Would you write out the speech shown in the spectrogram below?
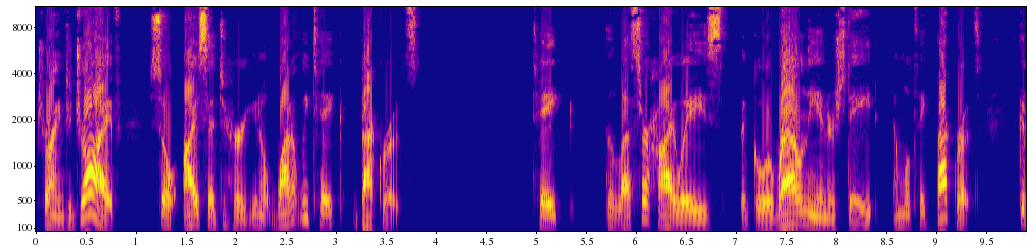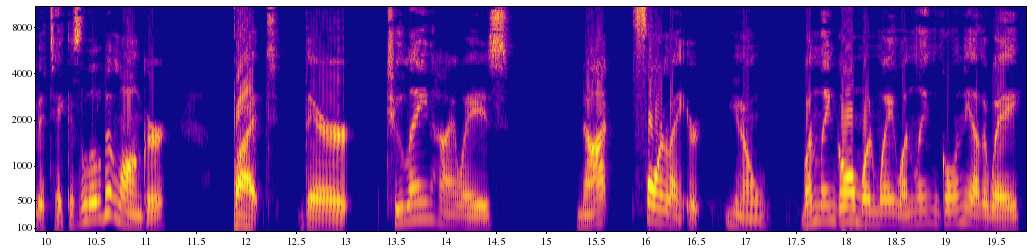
trying to drive. So I said to her, you know, why don't we take back roads? take the lesser highways that go around the interstate and we'll take back roads. It's going to take us a little bit longer, but they're two lane highways, not four lane, or, you know, one lane going one way, one lane going the other way.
